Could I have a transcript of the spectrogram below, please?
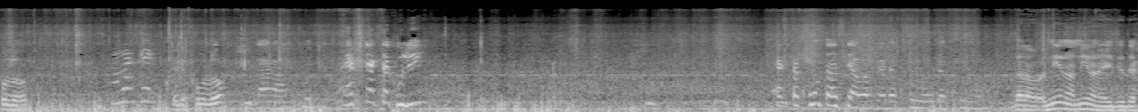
খুলো। এটা খুলো। দাঁড়া, আমি খুলছি। একটা একটা খুলি। একটা খুলতে আসছে আবার এটা খুলো এটা খুলো। দাঁড়াও নিও না নিও না এই যে দেখ।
